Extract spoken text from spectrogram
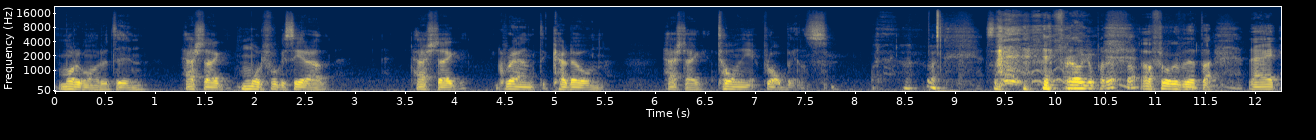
morgonrutin. Hashtag målfokuserad. Hashtag Grant Cardone. Hashtag Tony Robbins. frågor på detta? ja, frågor på detta. Nej.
